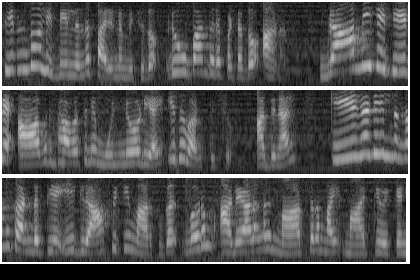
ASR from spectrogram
സിന്ധു ലിപിയിൽ നിന്ന് പരിണമിച്ചതോ രൂപാന്തരപ്പെട്ടതോ ആണ്. ബ്രാഹ്മി ലിപിയുടെ ആവിർഭാവത്തിന് മുന്നോടിയായി ഇത് വർദ്ധിച്ചു അതിനാൽ കീഴടിയിൽ നിന്നും കണ്ടെത്തിയ ഈ ഗ്രാഫിറ്റി മാർക്കുകൾ വെറും അടയാളങ്ങൾ മാത്രമായി മാറ്റിവെക്കാൻ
